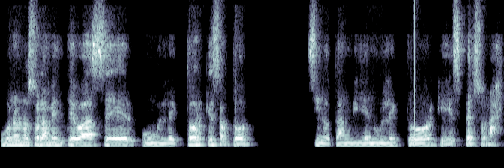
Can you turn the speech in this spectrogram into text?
uno no solamente va a ser un lector que es autor, sino también un lector que es personaje.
